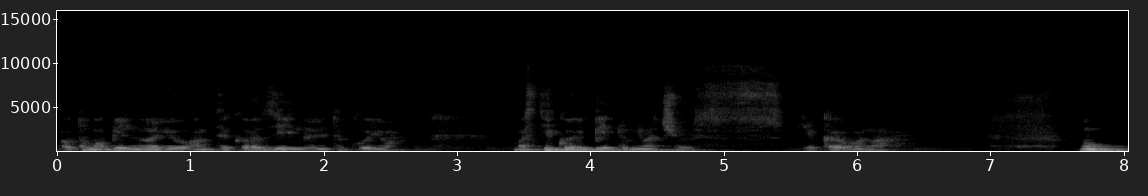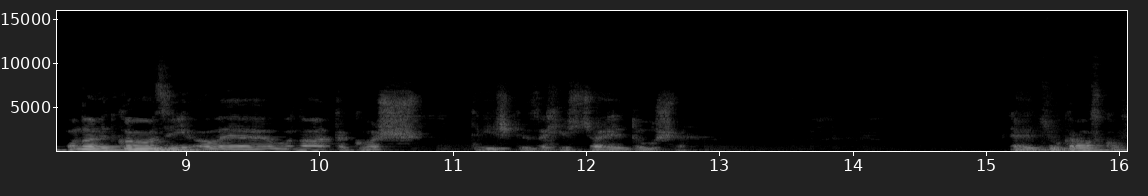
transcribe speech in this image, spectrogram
автомобільною антикорозійною такою мастікою бітумна, чи яка вона. Ну, вона від корозії, але вона також трішки захищає довше е, цю краску.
